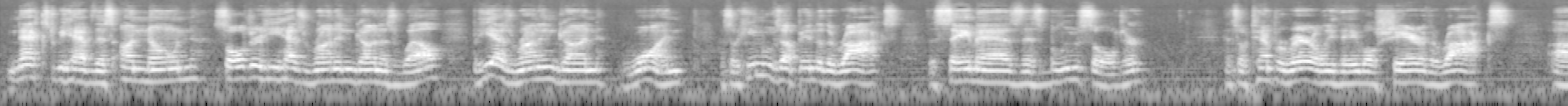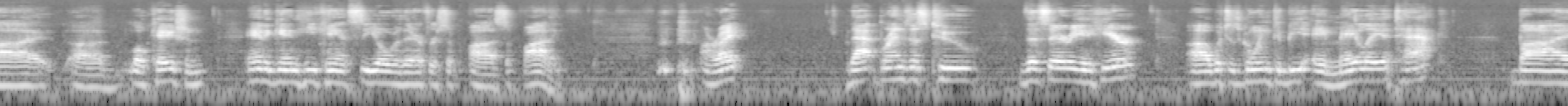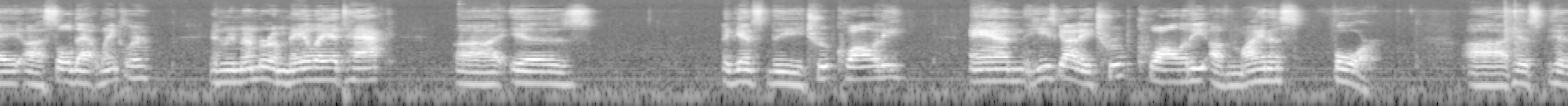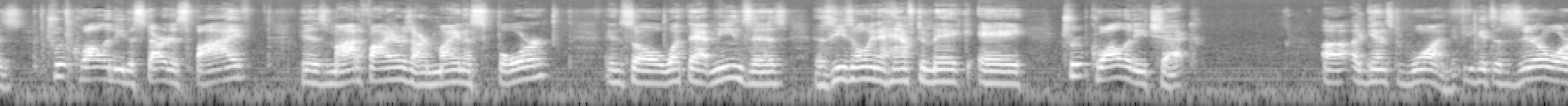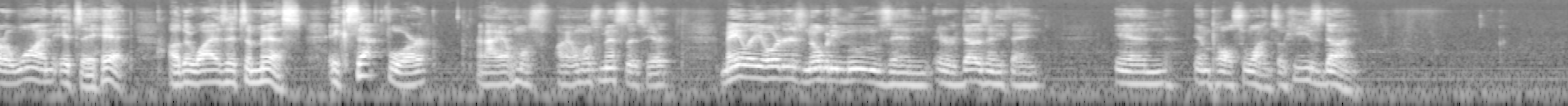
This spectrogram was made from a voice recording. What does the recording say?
Next, we have this unknown soldier. He has run and gun as well, but he has run and gun one, so he moves up into the rocks, the same as this blue soldier. And so temporarily they will share the rocks uh, uh, location. And again, he can't see over there for uh, spotting. All right. That brings us to this area here, uh, which is going to be a melee attack by uh, Soldat Winkler. And remember, a melee attack uh, is against the troop quality, and he's got a troop quality of minus four. Uh, his his troop quality to start is five. His modifiers are minus four, and so what that means is is he's going to have to make a troop quality check uh, against one. If he gets a zero or a one, it's a hit. Otherwise, it's a miss. Except for, and I almost I almost missed this here, melee orders. Nobody moves in or does anything in impulse one, so he's done.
